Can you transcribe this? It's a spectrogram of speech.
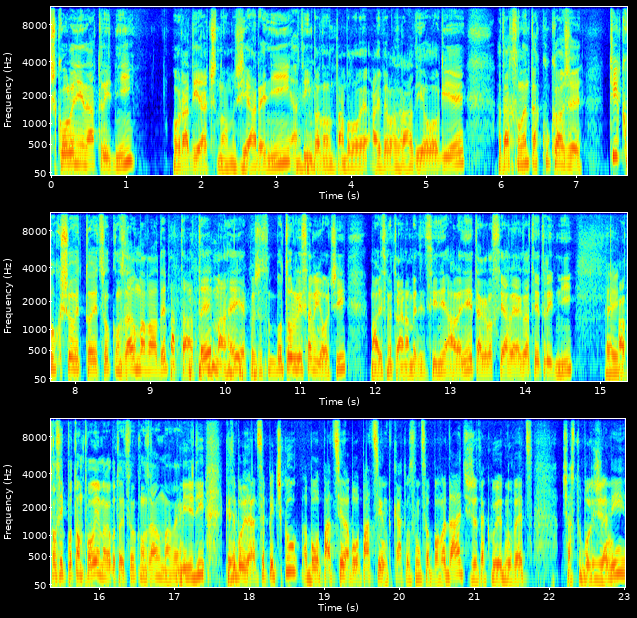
školenie na 3 dní o radiačnom žiarení a tým mm-hmm. pádom tam bolo aj veľa z radiológie. A tak som len tak kúkal, že ty kokšove, to je celkom zaujímavá debata a téma, hej, akože som, otvorili sa mi oči, mali sme to aj na medicíne, ale nie tak rozsiahle, ako za tie 3 dni. Hej. A to si potom povieme, lebo to je celkom zaujímavé. My vždy, keď sme boli na cepečku a bol pacient a bol pacientka, to som chcel povedať, že takú jednu vec, často boli ženy, e,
